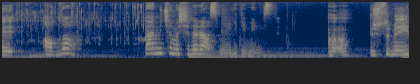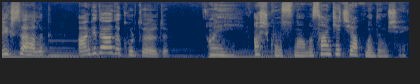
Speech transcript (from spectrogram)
E, abla, ben bir çamaşırları asmaya gideyim en iyisi. Aa, üstüme iyilik sağlık. Hangi dağda kurt öldü? Ay, aşk olsun abla, sanki hiç yapmadığım şey.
